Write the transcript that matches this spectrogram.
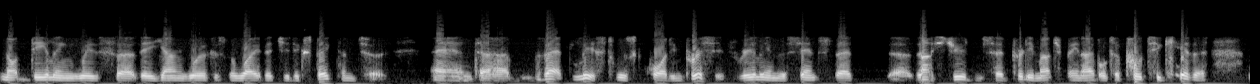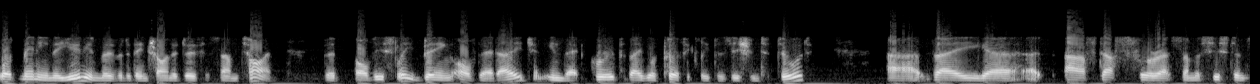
not dealing with uh, their young workers the way that you'd expect them to. And uh, that list was quite impressive, really, in the sense that uh, the students had pretty much been able to put together what many in the union movement have been trying to do for some time. But obviously, being of that age and in that group, they were perfectly positioned to do it. Uh, they uh, asked us for uh, some assistance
